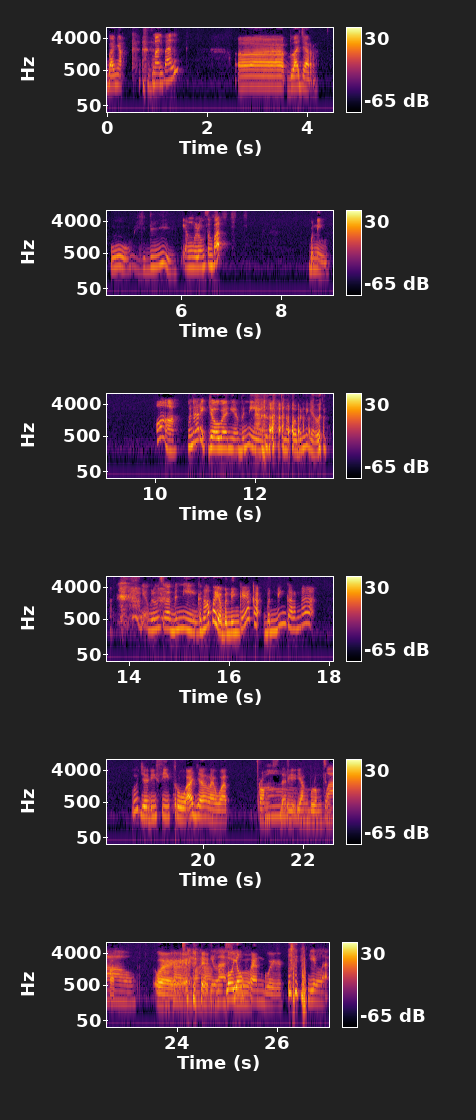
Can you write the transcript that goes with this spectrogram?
banyak, mantan, Eh, belajar, Uh, ini. yang belum sempat. bening. Oh, menarik jawabannya, bening. Kenapa bening ya, Len? yang belum sempat bening. Kenapa ya bening? Kayak kak bening karena lu jadi see through aja lewat prompts Oh. dari yang belum sempat. Wow, Weh. Gila. loyal fan gue. gila.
